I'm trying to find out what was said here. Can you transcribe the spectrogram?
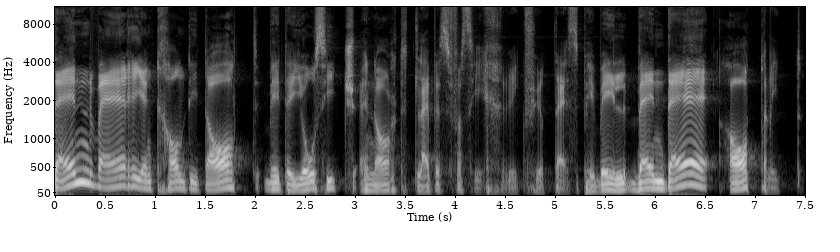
dann wäre ein Kandidat wie der Josic eine Art Lebensversicherung für die SP. Weil, wenn der antritt,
